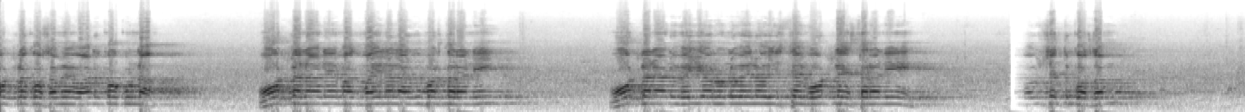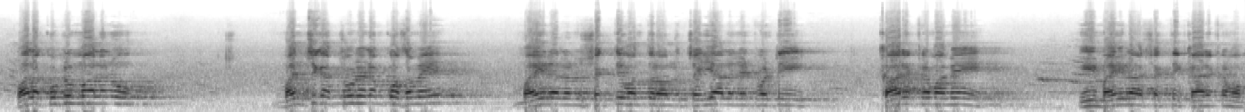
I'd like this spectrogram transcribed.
ఓట్ల కోసమే వాడుకోకుండా ఓట్ల నాడే మాకు మహిళలు అగుపడతారని ఓట్ల నాడు వెయ్యో రెండు వేలు ఇస్తే ఓట్లు వేస్తారని భవిష్యత్తు కోసం వాళ్ళ కుటుంబాలను మంచిగా చూడడం కోసమే మహిళలను శక్తివంతురాలు చెయ్యాలనేటువంటి కార్యక్రమమే ఈ మహిళా శక్తి కార్యక్రమం.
